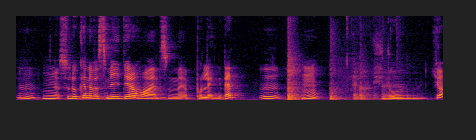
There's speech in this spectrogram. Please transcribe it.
Mm. Mm, så då kan det vara smidigare att ha en som är på längden. Mm. Mm. Förstår. Eh, Ja.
